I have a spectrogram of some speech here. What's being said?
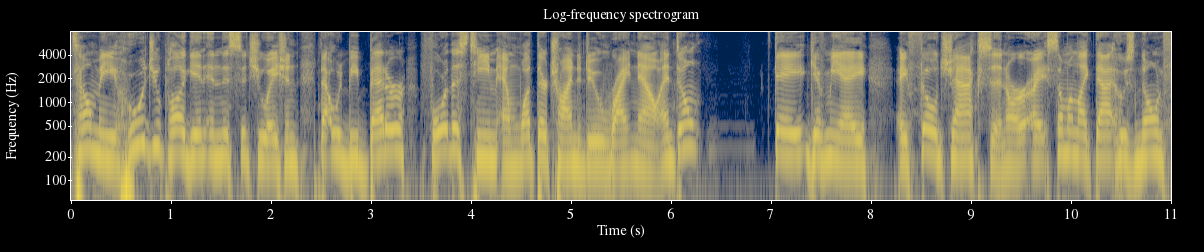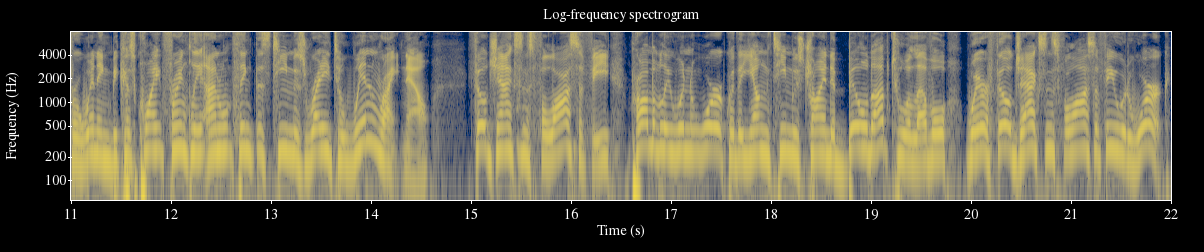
Tell me who would you plug in in this situation that would be better for this team and what they're trying to do right now. And don't give me a, a Phil Jackson or a, someone like that who's known for winning because, quite frankly, I don't think this team is ready to win right now. Phil Jackson's philosophy probably wouldn't work with a young team who's trying to build up to a level where Phil Jackson's philosophy would work.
